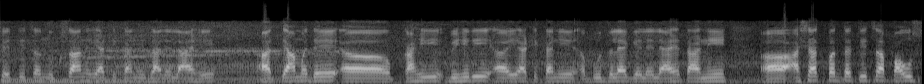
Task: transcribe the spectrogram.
शेतीचं नुकसान या ठिकाणी झालेलं आहे. त्यामध्ये काही विहिरी या ठिकाणी बुजल्या गेलेल्या आहेत आणि अशाच पद्धतीचा पाऊस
